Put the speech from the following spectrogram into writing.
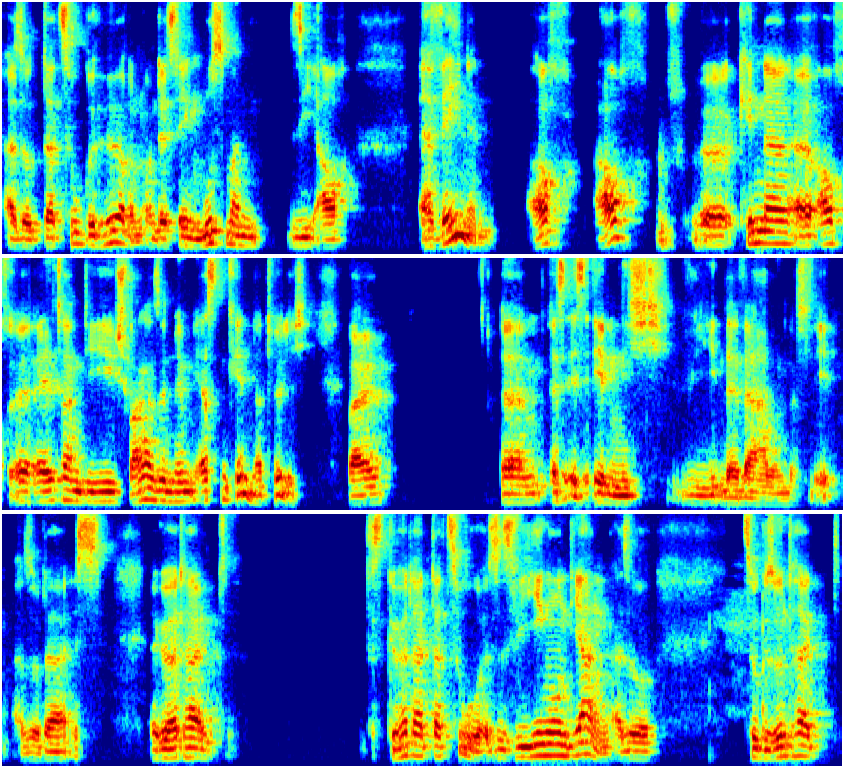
also dazu gehören. Und deswegen muss man sie auch erwähnen. Auch, auch äh, Kinder, äh, auch äh, Eltern, die schwanger sind mit dem ersten Kind, natürlich. Weil ähm, es ist eben nicht wie in der Werbung das Leben. Also da ist, da gehört halt, das gehört halt dazu. Es ist wie Yin und Yang. Also zur Gesundheit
